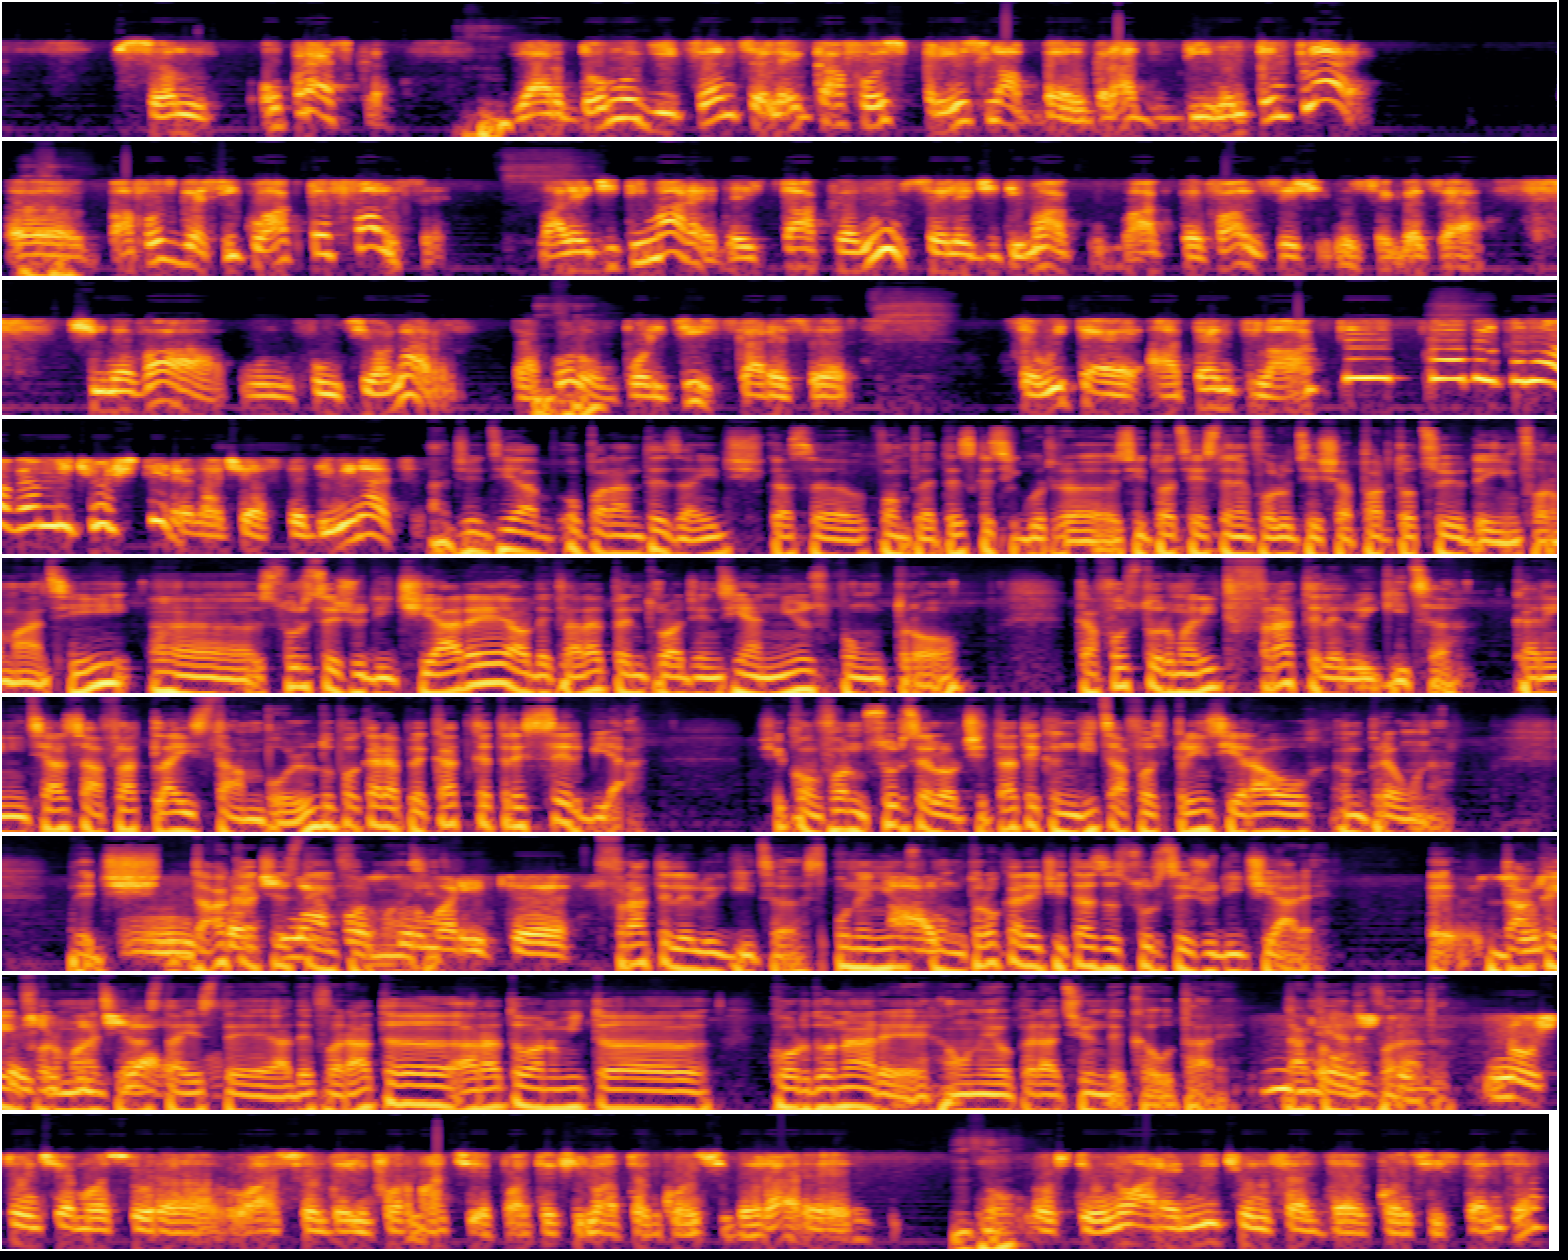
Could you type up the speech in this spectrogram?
să-l oprească. Iar domnul Ghiță înțeleg că a fost prins la Belgrad din întâmplare. Uh, a fost găsit cu acte false la legitimare. Deci dacă nu se legitima cu acte false și nu se găsea cineva, un funcționar pe acolo, un polițist care să se uite atent la acte, probabil că nu aveam nicio știre în această dimineață. Agenția, o paranteză aici, ca să completez, că sigur situația este în evoluție și apar tot soiul de informații. Uh, surse judiciare au declarat pentru agenția news.ro că a fost urmărit fratele lui Ghiță, care inițial s-a aflat la Istanbul, după care a plecat către Serbia. Și conform surselor citate, când Ghiță a fost prins, erau împreună. Deci, mm, dacă aceste informații... Urmărit, uh, fratele lui Ghiță, spune news.ro, care citează surse judiciare. Dacă surse informația judiciare. asta este adevărată, arată o anumită coordonare a unei operațiuni de căutare, dacă nu e adevărată. Știu, nu știu în ce măsură o astfel de informație poate fi luată în considerare. Uh-huh. Nu, nu știu, nu are niciun fel de consistență,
